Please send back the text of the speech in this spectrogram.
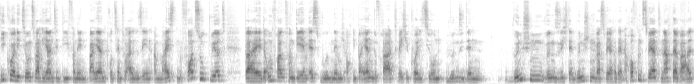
die Koalitionsvariante, die von den Bayern prozentual gesehen am meisten bevorzugt wird. Bei der Umfrage von GMS wurden nämlich auch die Bayern gefragt, welche Koalition würden sie denn wünschen, würden sie sich denn wünschen, was wäre denn erhoffenswert nach der Wahl?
